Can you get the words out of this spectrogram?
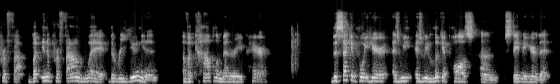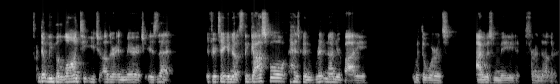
profound, but in a profound way, the reunion of a complementary pair. The second point here, as we as we look at Paul's um, statement here that that we belong to each other in marriage, is that if you're taking notes, the gospel has been written on your body with the words, I was made for another.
